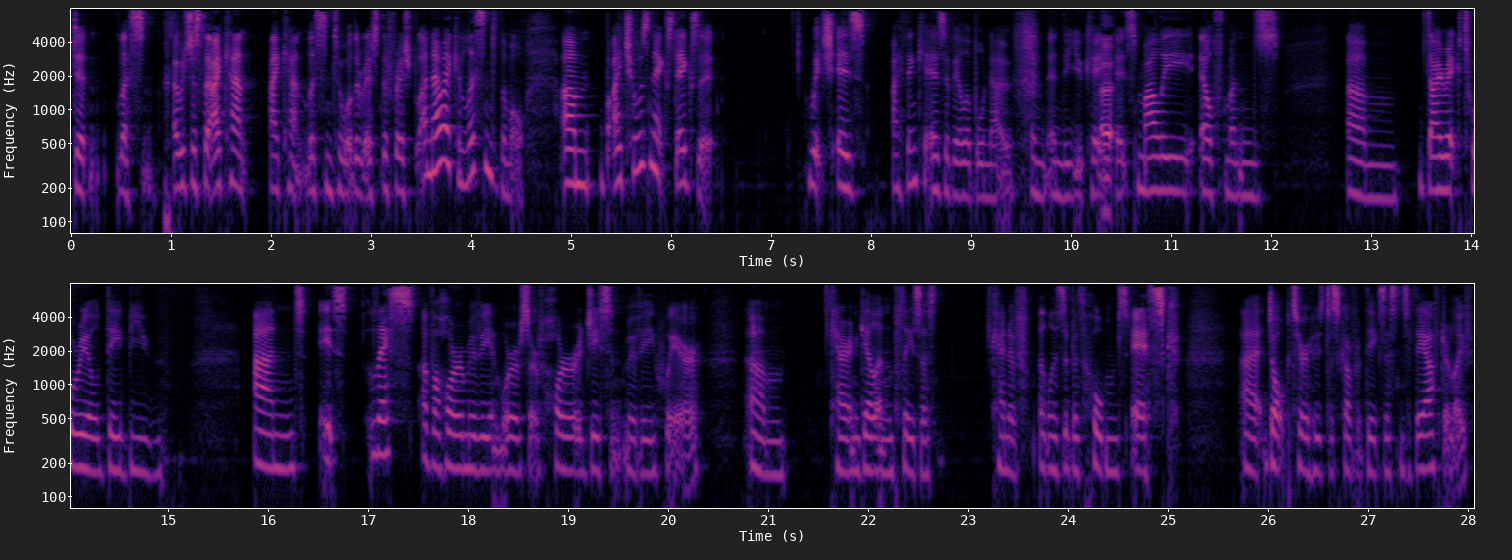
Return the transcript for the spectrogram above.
didn't listen. I was just like, I can't, I can't listen to what the rest of the fresh. And now I can listen to them all. Um, but I chose Next Exit, which is, I think it is available now in in the UK. Uh, it's Mali Elfman's um, directorial debut, and it's less of a horror movie and more of a sort of horror adjacent movie where um, Karen Gillan plays a kind of Elizabeth Holmes esque uh, doctor who's discovered the existence of the afterlife.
